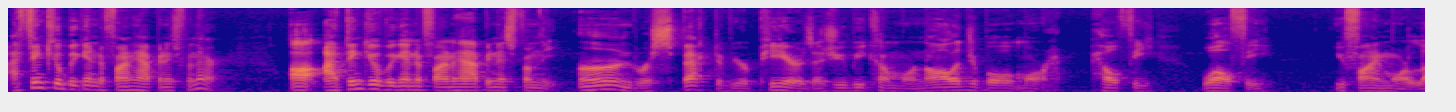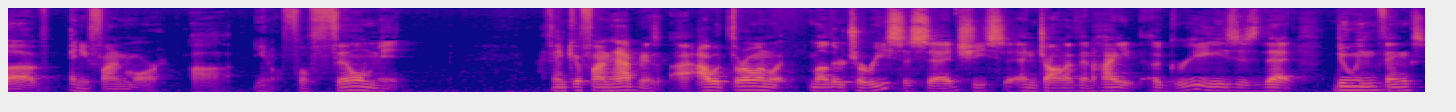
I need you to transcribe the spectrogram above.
I think you'll begin to find happiness from there. Uh, I think you'll begin to find happiness from the earned respect of your peers as you become more knowledgeable, more healthy, wealthy. You find more love and you find more, uh, you know, fulfillment I think you'll find happiness. I, I would throw in what Mother Teresa said. She said, and Jonathan Haidt agrees, is that doing things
